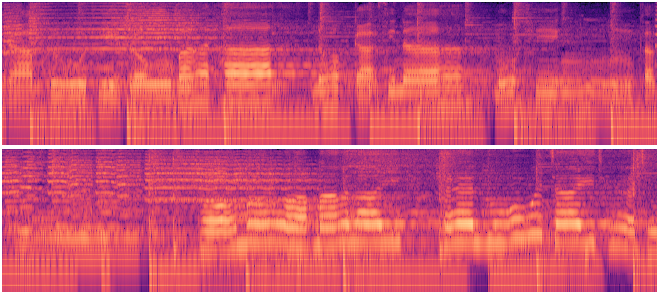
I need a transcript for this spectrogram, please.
กราบครูที่ตรงบาทานบกะสินา มุทิงตะคุณ ขอมอบมาลัยแทนหัวใจเชิดชู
